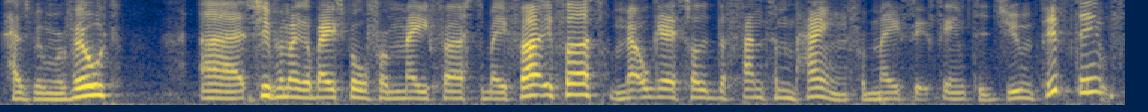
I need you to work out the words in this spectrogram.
has been revealed. Uh, Super Mega Baseball from May 1st to May 31st. Metal Gear Solid The Phantom Pain from May 16th to June 15th.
